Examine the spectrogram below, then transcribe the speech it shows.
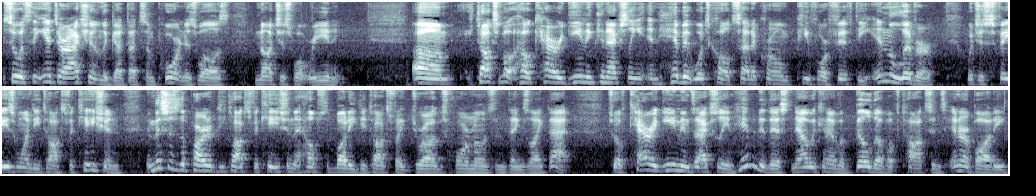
So it's the interaction in the gut that's important as well as not just what we're eating. Um, he talks about how carrageenan can actually inhibit what's called cytochrome P450 in the liver, which is phase one detoxification. And this is the part of detoxification that helps the body detoxify drugs, hormones, and things like that. So if carrageenan's actually inhibited this, now we can have a buildup of toxins in our body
